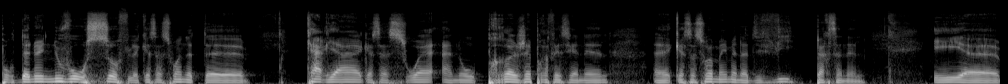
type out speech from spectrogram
pour donner un nouveau souffle, que ce soit notre euh, carrière, que ce soit à nos projets professionnels, que ce soit même à notre vie personnel. Et euh,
